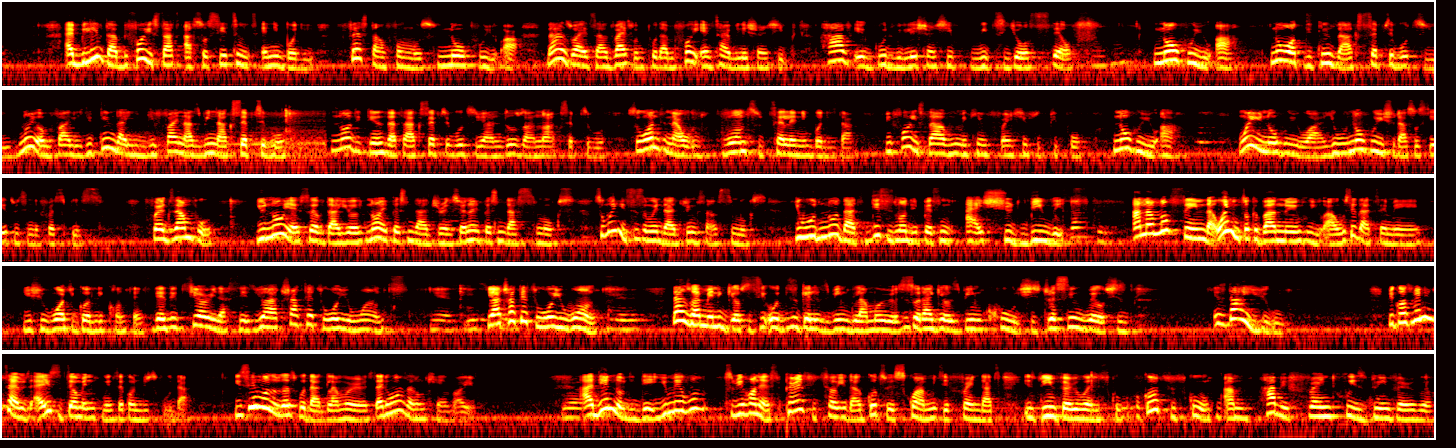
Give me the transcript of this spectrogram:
I believe that before you start associating with anybody, first and foremost, know who you are. That is why it's advised for people that before you enter a relationship, have a good relationship with yourself. Mm-hmm. Know who you are. Know what the things that are acceptable to you. Know your values, the things that you define as being acceptable. Know the things that are acceptable to you and those that are not acceptable. So one thing I would want to tell anybody is that before you start making friendships with people, know who you are. When you know who you are, you will know who you should associate with in the first place. For example, you know yourself that you're not a person that drinks, you're not a person that smokes. So when you see someone that drinks and smokes, you would know that this is not the person I should be with. And I'm not saying that when you talk about knowing who you are, we say that um, eh, you should watch godly content. There's a theory that says you are attracted to what you want. Yes. You're attracted to what you want. That's why many girls you see, oh, this girl is being glamorous, this other girl is being cool, she's dressing well, she's is that you? Because many times I used to tell many people in secondary school that you see most of those people that are glamorous, they're the ones that don't care about you. At the end of the day, you may want to be honest, parents will tell you that go to a school and meet a friend that is doing very well in school. Or go to school and have a friend who is doing very well.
